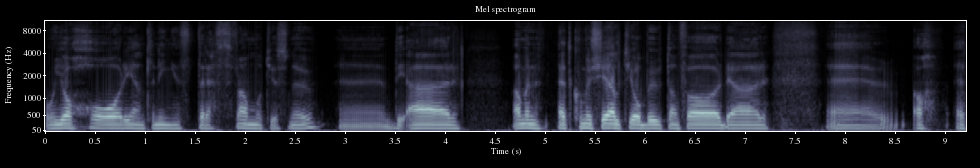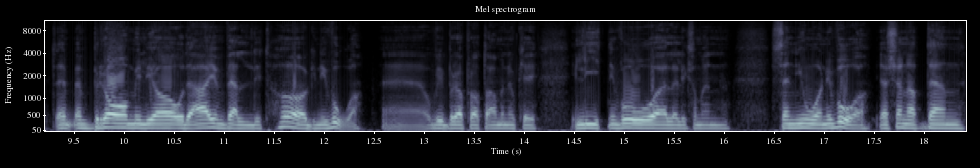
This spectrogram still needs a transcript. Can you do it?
och jag har egentligen ingen stress framåt just nu. Eh, det är ja, men ett kommersiellt jobb utanför, det är eh, ja, ett, en bra miljö och det är ju en väldigt hög nivå. Eh, och vi börjar prata, ja men okej, elitnivå eller liksom en seniornivå. Jag känner att den,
